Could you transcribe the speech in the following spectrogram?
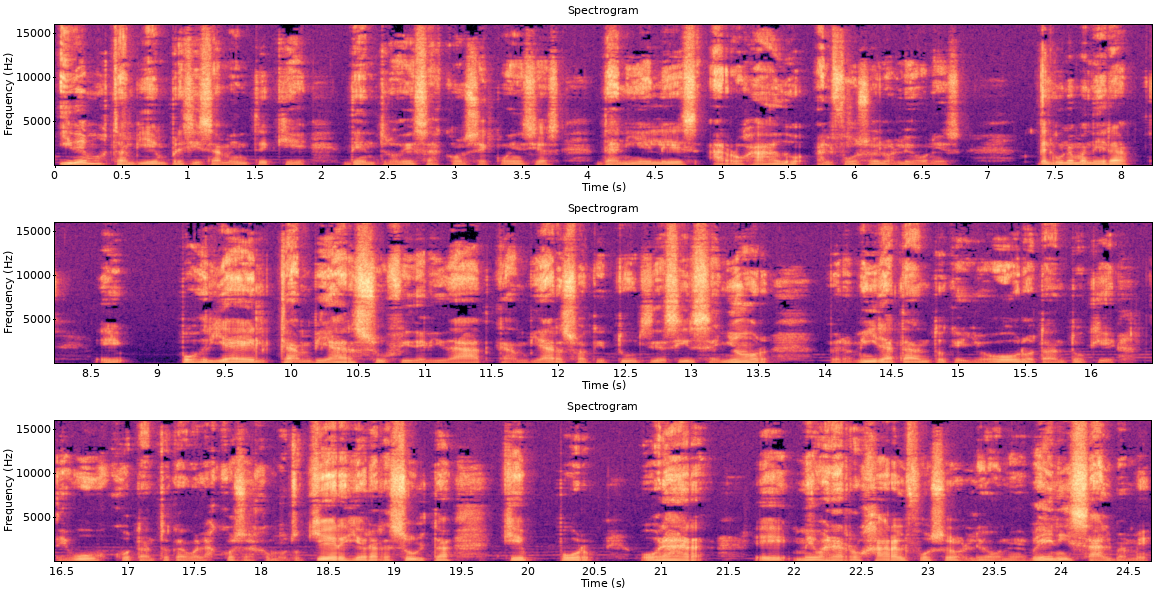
Y vemos también precisamente que dentro de esas consecuencias Daniel es arrojado al foso de los leones. De alguna manera, eh, podría él cambiar su fidelidad, cambiar su actitud y decir, Señor, pero mira tanto que yo oro, tanto que te busco, tanto que hago las cosas como tú quieres y ahora resulta que por orar eh, me van a arrojar al foso de los leones, ven y sálvame.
